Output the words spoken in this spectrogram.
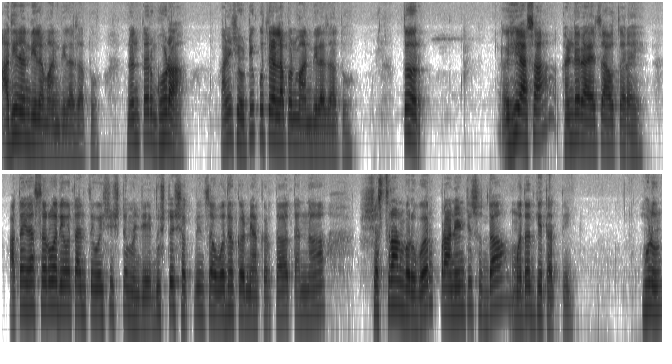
आधी नंदीला मान दिला जातो. नंतर घोडा आणि शेवटी कुत्र्याला पण मान दिला जातो. तर हे असा खंडेरायाचा अवतार आहे. आता ह्या सर्व देवतांचे वैशिष्ट्य म्हणजे दुष्ट शक्तींचा वध करण्याकरता त्यांना शस्त्रांबरोबर प्राण्यांची सुद्धा मदत घेतात ते. म्हणून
